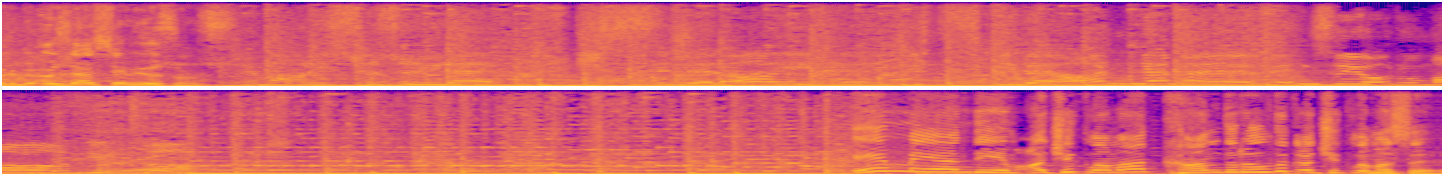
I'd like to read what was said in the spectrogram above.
Böyle bir özel seviyorsunuz. Cemali sözüyle Hissi celaliyle gide anneme benziyorum adeta En beğendiğim açıklama kandırıldık açıklaması.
